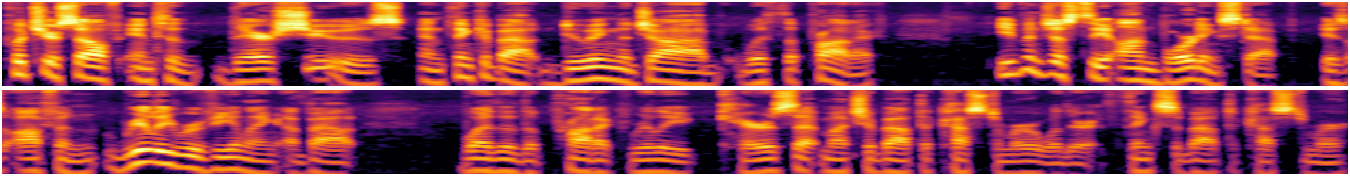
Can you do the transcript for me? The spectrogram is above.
put yourself into their shoes and think about doing the job with the product, even just the onboarding step is often really revealing about whether the product really cares that much about the customer, whether it thinks about the customer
